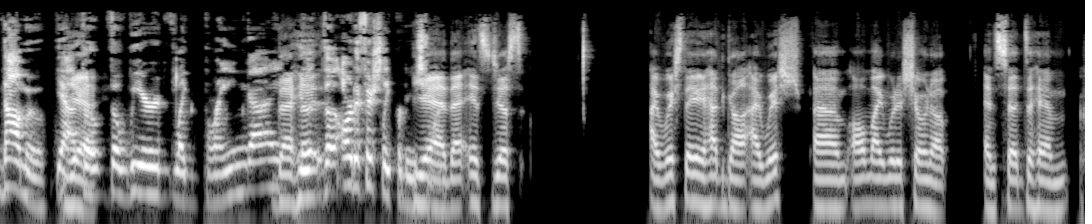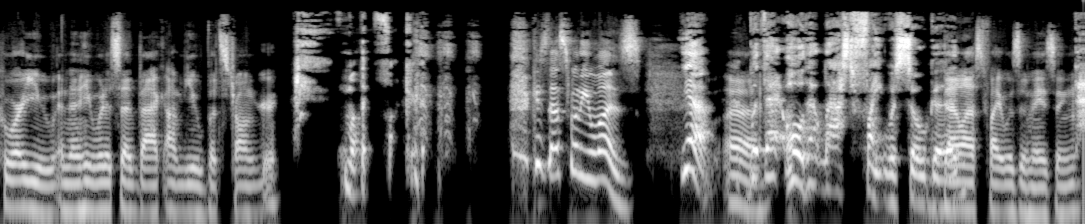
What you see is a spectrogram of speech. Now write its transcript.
Nomu, yeah, Yeah. The, the weird like brain guy, That the, the artificially produced yeah one. that it's just i wish they had gone i wish um all might would have shown up and said to him who are you and then he would have said back i'm you but stronger motherfucker. because that's what he was Yeah, uh, but that oh, that last fight was so good. that last fight was amazing that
